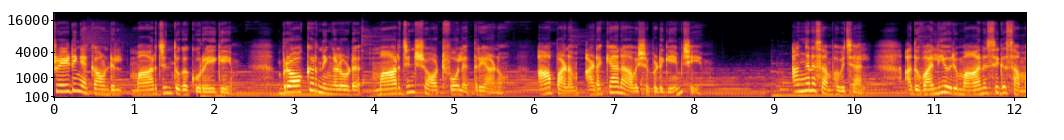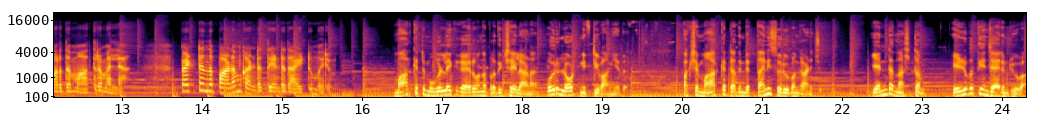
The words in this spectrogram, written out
ട്രേഡിംഗ് അക്കൗണ്ടിൽ മാർജിൻ തുക കുറയുകയും ബ്രോക്കർ നിങ്ങളോട് മാർജിൻ ഷോർട്ട് ഫോൾ എത്രയാണോ ആ പണം അടയ്ക്കാൻ ആവശ്യപ്പെടുകയും ചെയ്യും. അങ്ങനെ സംഭവിച്ചാൽ അത് വലിയൊരു മാനസിക സമ്മർദ്ദം മാത്രമല്ല. പെട്ടെന്ന് പണം കണ്ടെത്തേണ്ടതായിട്ടും വരും. മാർക്കറ്റ് മുകളിലേക്ക് കയറുമെന്ന പ്രതീക്ഷയിലാണ് ഒരു ലോട്ട് നിഫ്റ്റി വാങ്ങിയത്. പക്ഷെ മാർക്കറ്റ് അതിന്റെ തനി സ്വരൂപം കാണിച്ചു. എന്റെ നഷ്ടം എഴുപത്തിയഞ്ചായിരം രൂപ.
